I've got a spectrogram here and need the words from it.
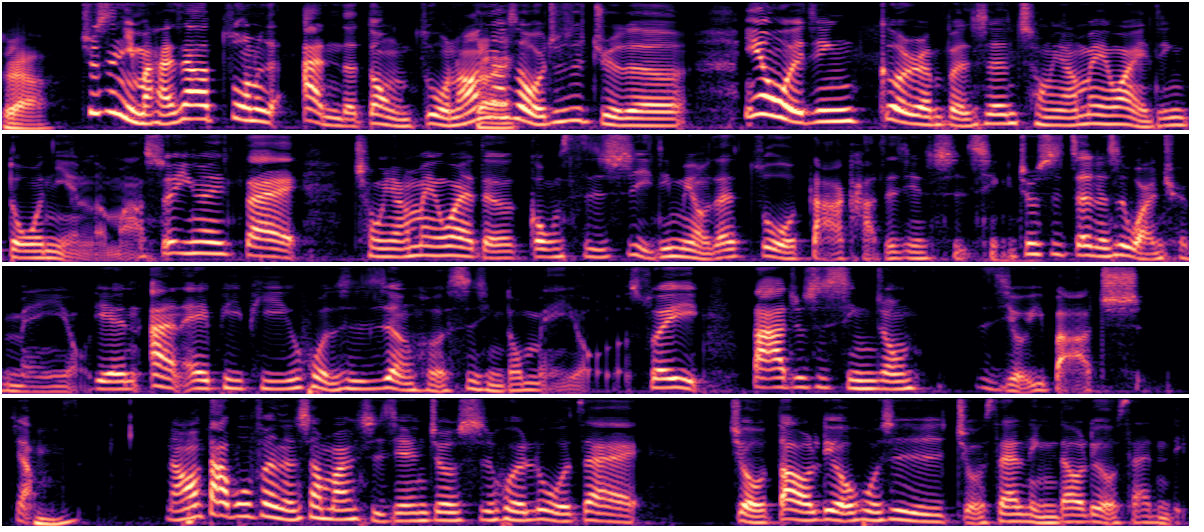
对啊，就是你们还是要做那个按的动作，然后那时候我就是觉得，因为我已经个人本身崇洋媚外已经多年了嘛，所以因为在崇洋媚外的公司是已经没有在做打卡这件事情，就是真的是完全没有，连按 A P P 或者是任何事情都没有了，所以大家就是心中自己有一把尺这样子，然后大部分的上班时间就是会落在。九到六，或是九三零到六三零，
